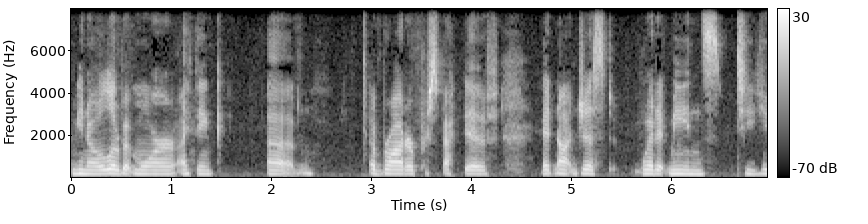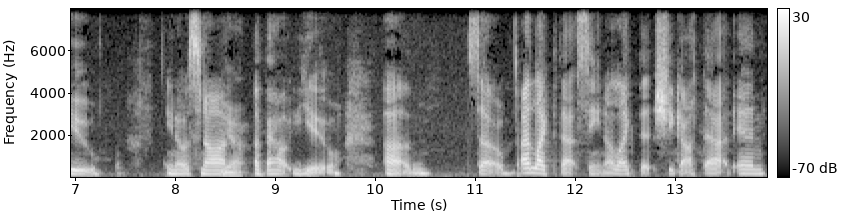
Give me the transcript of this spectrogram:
you know, a little bit more, I think, um, a broader perspective at not just what it means to you. You know, it's not Yeah. about you. Um, so I liked that scene. I liked that she got that. And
